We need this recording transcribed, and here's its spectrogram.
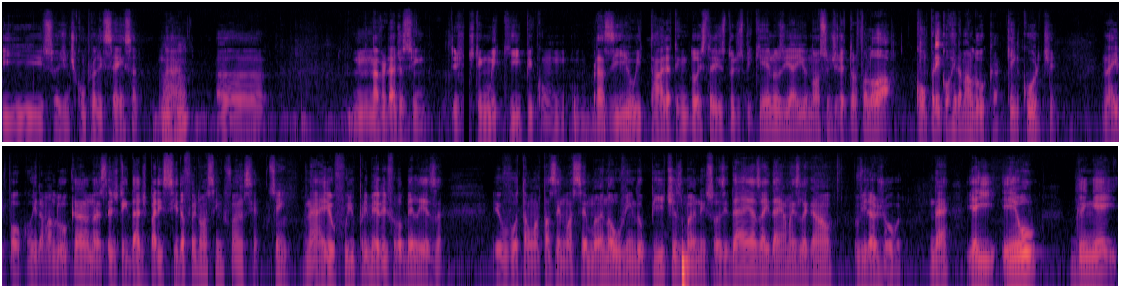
Isso, a gente comprou a licença, Uhum. né? Ah, na verdade, assim, a gente tem uma equipe com Brasil, Itália, tem dois, três estúdios pequenos, e aí o nosso diretor falou, ó, comprei Corrida Maluca, quem curte? Né? E, pô, Corrida Maluca, nós, a gente tem idade parecida, foi nossa infância. Sim. né? Eu fui o primeiro. Ele falou, beleza. Eu vou estar uma, fazendo uma semana ouvindo pitches, mandem suas ideias, a ideia mais legal vira jogo, né? E aí eu ganhei,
